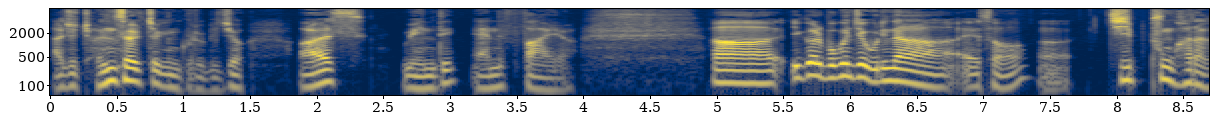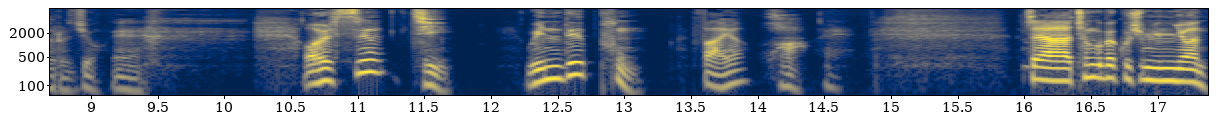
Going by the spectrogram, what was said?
아주 전설적인 그룹이죠. Earth, Wind and Fire. 어, 이걸 보고 이제 우리나라에서 어, 지풍화라 그러죠. 예. Earth, 지, Wind, 풍, Fire, 화. 예. 자, 1996년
